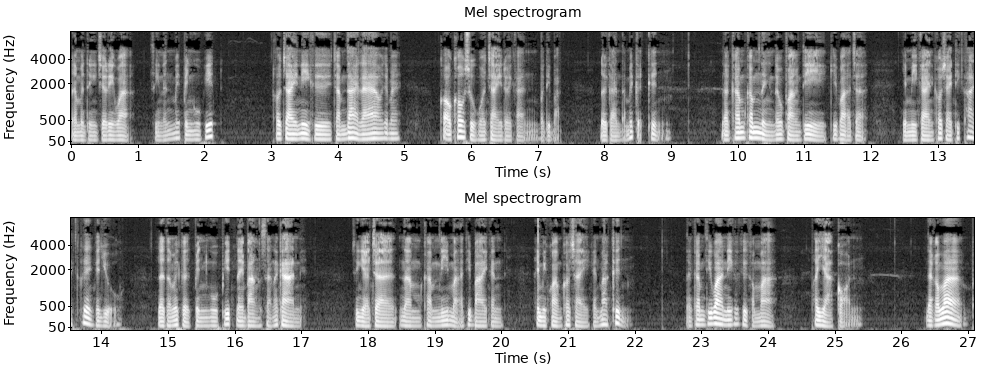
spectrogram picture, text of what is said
นะมันถึงจะเรียกว่าสิ่งนั้นไม่เป็นงูพิษ เข้าใจนี่คือจำได้แล้วใช่ไหมก็เอาเข้าสู่หัวใจโดยการปฏิบัติ โดยการทำให้เกิดขึ้นนะคำคำหนึ่งท่านฟังที่คิดว่าจะยังมีการเข้าใจที่คลาดเคลื่อนกันอยู่ และทำให้เกิดเป็นงูพิษในบางสถานการณ์เนี่ย จึงอยากจะนำคำนี้มาอธิบายกัน ให้มีความเข้าใจกันมากขึ้นนะคำที่ว่านี้ก็คือคำว่า พยากรณ์นะคำว่าพ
